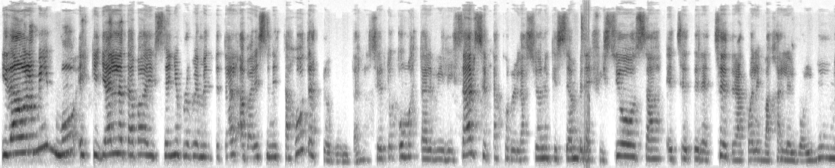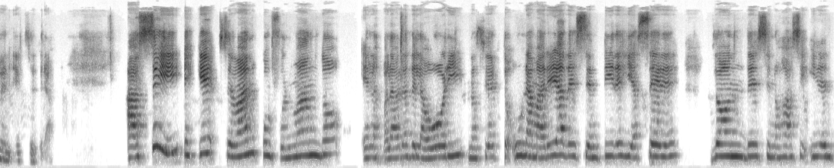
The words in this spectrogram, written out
Y dado lo mismo, es que ya en la etapa de diseño propiamente tal aparecen estas otras preguntas, ¿no es cierto? Cómo estabilizar ciertas correlaciones que sean beneficiosas, etcétera, etcétera, cuál es bajarle el volumen, etcétera. Así es que se van conformando, en las palabras de la ORI, ¿no es cierto?, una marea de sentires y haceres donde se nos hace eh,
